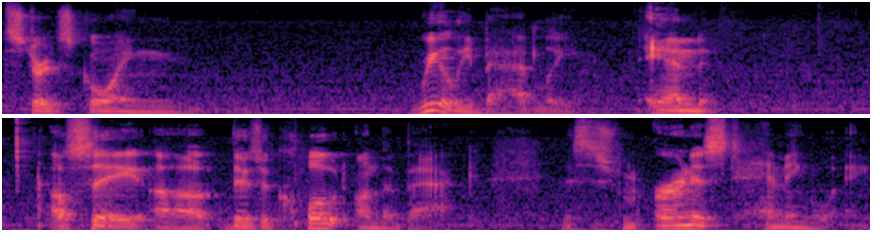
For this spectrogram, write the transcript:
starts going really badly. And I'll say uh, there's a quote on the back. This is from Ernest Hemingway.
